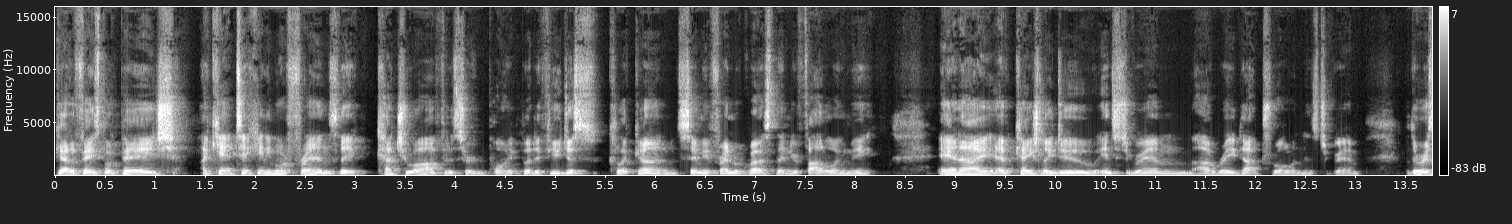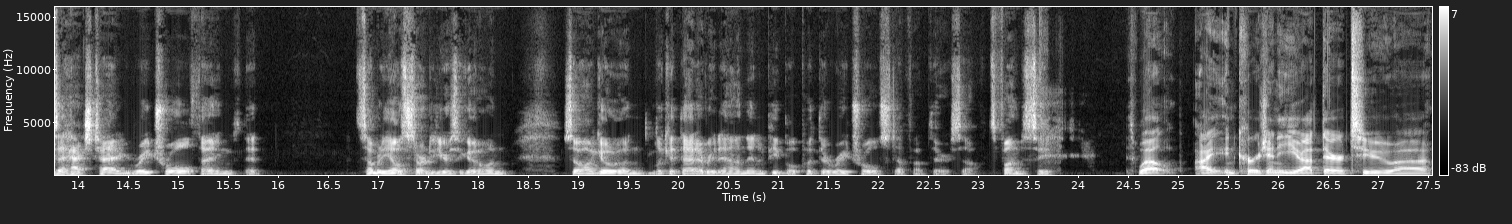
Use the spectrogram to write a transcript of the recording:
Got a Facebook page. I can't take any more friends. They cut you off at a certain point. But if you just click on send me a friend request, then you're following me. And I occasionally do Instagram, uh, ray.troll on Instagram. But there is a hashtag Ray Troll thing that somebody else started years ago. And so I go and look at that every now and then, and people put their Ray Troll stuff up there. So it's fun to see. Well, I encourage any of you out there to uh,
